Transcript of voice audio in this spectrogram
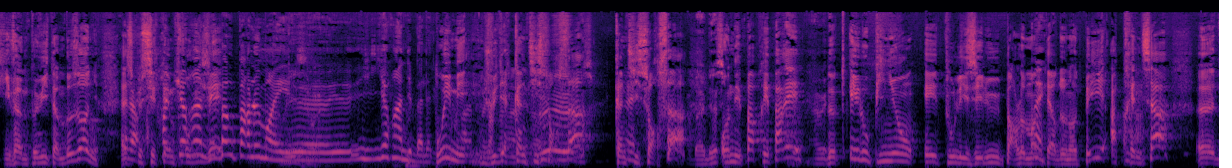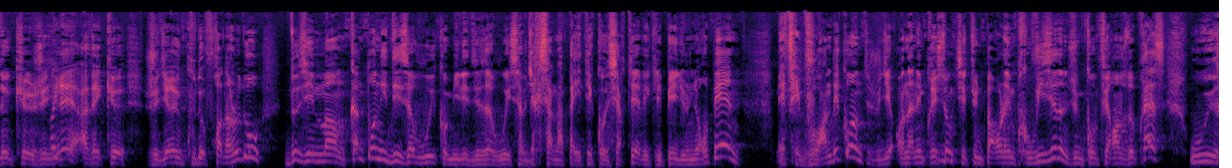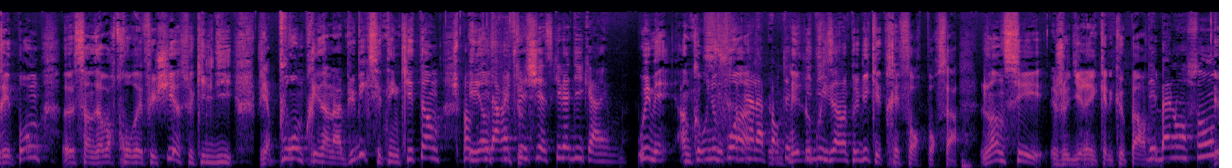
il va un peu vite en besogne. Est-ce que c'est improvisé Il y aura un débat au Parlement. Euh, il y aura un débat là-dessus. Oui, mais je veux dire, quand il sort ça, quand il sort ça, bah, on n'est pas préparé. Ah donc, et l'opinion et tous les élus parlementaires de notre pays apprennent ça, euh, donc, je dirais, avec, euh, je dirais, un coup de froid dans le dos. Deuxièmement, quand on est désavoué comme il est désavoué, ça veut dire que ça n'a pas été concerté avec les pays de l'Union européenne. Mais vous vous rendez compte Je veux dire, on a l'impression que c'est une parole improvisée dans une conférence de presse où il répond euh, sans avoir trop réfléchi à ce qu'il dit. Je veux dire, pour un président de la République, c'est inquiétant. Je pense qu'il a réfléchi à ce qu'il a dit, Karim. Oui, mais encore une fois, mais le président de la République est très fort pour ça. Lancer, je dirais, quelque part des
